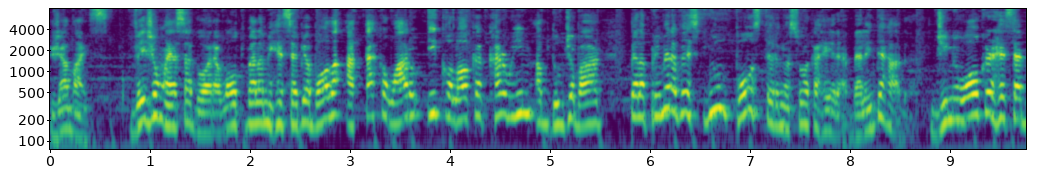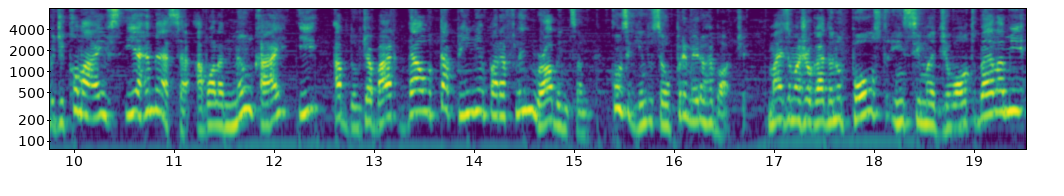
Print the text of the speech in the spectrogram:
Jamais. Vejam essa agora, Walt Bellamy recebe a bola, ataca o aro e coloca Kareem Abdul-Jabbar pela primeira vez em um pôster na sua carreira, bela enterrada. Jimmy Walker recebe de Comives e arremessa, a bola não cai e Abdul-Jabbar dá o tapinha para Flynn Robinson, conseguindo seu primeiro rebote. Mais uma jogada no post em cima de Walt Bellamy,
